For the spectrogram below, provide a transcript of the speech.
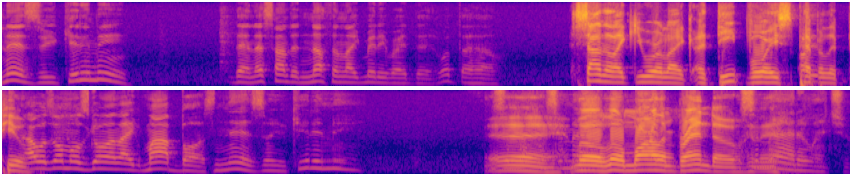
Niz, are you kidding me? Damn, that sounded nothing like Mitty right there. What the hell? It sounded like you were like a deep voiced Pepe Le Pew. I was almost going like my boss. Niz, are you kidding me? Yeah, what's the matter? little little Marlon Brando. What's the matter with you?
